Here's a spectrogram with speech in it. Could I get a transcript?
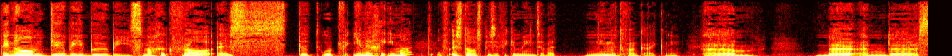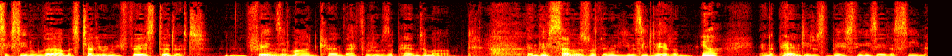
Die naam Doo Bee Boobies, mag ek vra, is dit oop vir enige iemand of is daar spesifieke mense wat nie moet gaan kyk nie? Um no and uh, 16 although I must tell you when we first did it mm. friends of mine came they thought it was a pantomime and their son was with them and he was 11 yeah and apparently it was the best thing he's ever seen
